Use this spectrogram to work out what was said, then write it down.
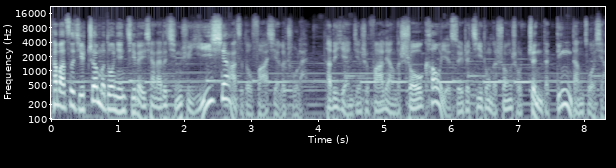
他把自己这么多年积累下来的情绪一下子都发泄了出来，他的眼睛是发亮的，手铐也随着激动的双手震得叮当作响。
